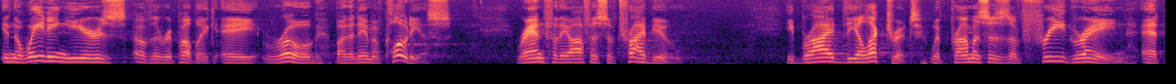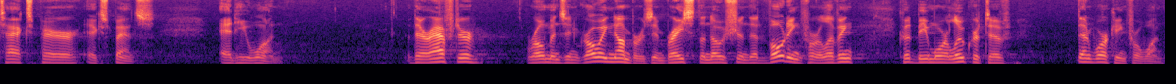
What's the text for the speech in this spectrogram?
In the waning years of the Republic, a rogue by the name of Clodius ran for the office of tribune he bribed the electorate with promises of free grain at taxpayer expense, and he won. Thereafter, Romans in growing numbers embraced the notion that voting for a living could be more lucrative than working for one.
